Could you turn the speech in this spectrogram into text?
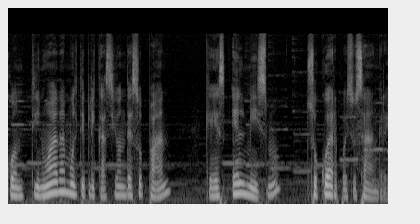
continuada multiplicación de su pan, que es Él mismo, su cuerpo y su sangre.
